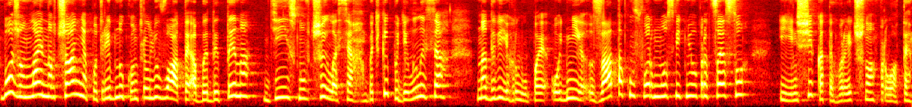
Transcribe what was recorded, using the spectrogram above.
Бо ж онлайн навчання потрібно контролювати, аби дитина дійсно вчилася. Батьки поділилися на дві групи: одні за таку форму освітнього процесу, інші категорично проти.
